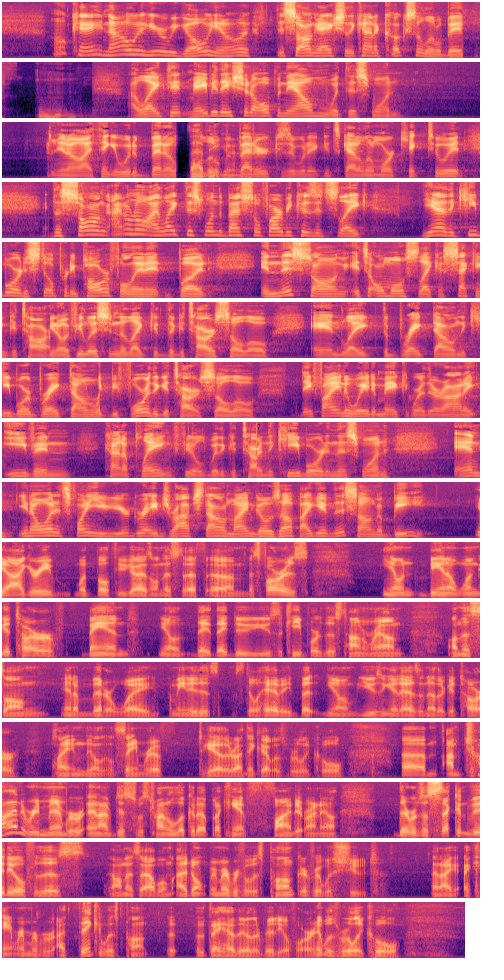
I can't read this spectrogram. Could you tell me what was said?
okay, now here we go. You know, this song actually kind of cooks a little bit. I liked it. Maybe they should have opened the album with this one. You know, I think it would have been a That'd be little bit better because it would it's got a little more kick to it. The song, I don't know. I like this one the best so far because it's like, yeah, the keyboard is still pretty powerful in it, but in this song, it's almost like a second guitar. You know, if you listen to like the guitar solo and like the breakdown, the keyboard breakdown right before the guitar solo, they find a way to make it where they're on an even kind of playing field with the guitar and the keyboard in this one. And you know what? It's funny. Your grade drops down, mine goes up. I give this song a B. Yeah, I agree with both of you guys on this stuff. Um, as far as you know, being a one guitar band, you know, they they do use the keyboard this time around on this song in a better way. I mean, it is still heavy, but you know, using it as another guitar, playing the same riff together, I think that was really cool. Um, I'm trying to remember, and I just was trying to look it up, but I can't find it right now. There was a second video for this on this album. I don't remember if it was Punk or if it was Shoot and I, I can't remember. I think it was Punk that, they had the other video for, and it was really cool.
